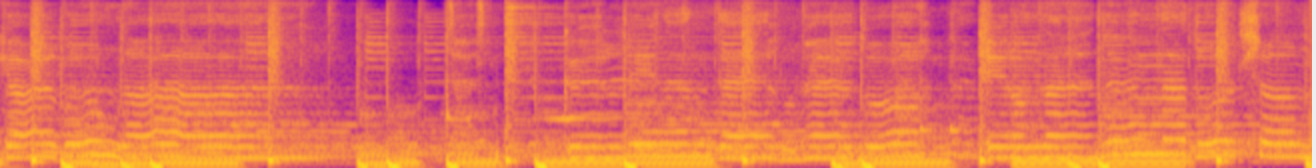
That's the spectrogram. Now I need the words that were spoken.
결국 넌 끌리는 대로 해도 이런 나는 나도 처음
